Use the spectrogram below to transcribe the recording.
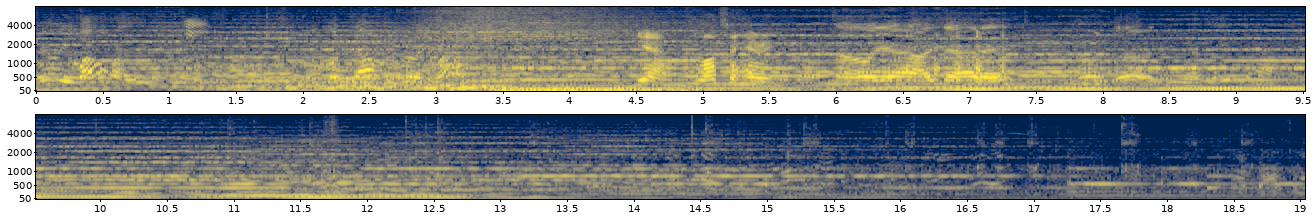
Very well, I very well. Yeah, lots of herring. Oh yeah, I bet it. That's awesome.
